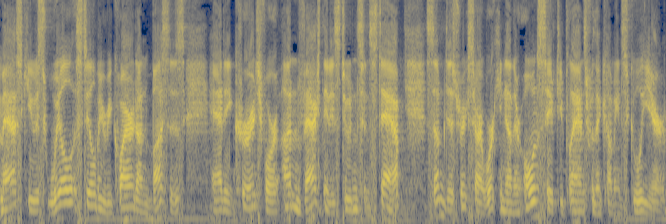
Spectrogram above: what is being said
mask use will still be required on buses and encouraged for unvaccinated students and staff. Some districts are working on their own safety plans for the coming school year.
